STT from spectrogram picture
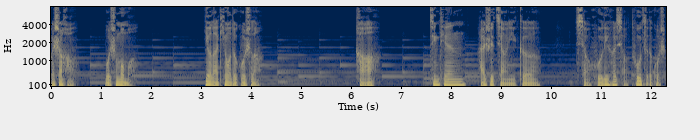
晚上好，我是默默。又来听我的故事了。好，今天还是讲一个小狐狸和小兔子的故事。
